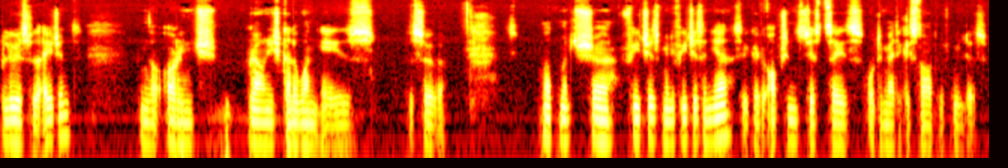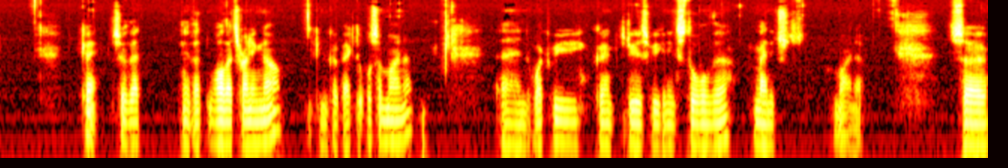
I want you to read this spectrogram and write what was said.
Blue is for the agent and the orange brownish color one is the server not much uh, features, many features in here. So we go to options, just says automatically start with Windows. Okay, so that, yeah, that while that's running now, you can go back to Awesome Miner. And what we're going to do is we can install the managed miner. So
